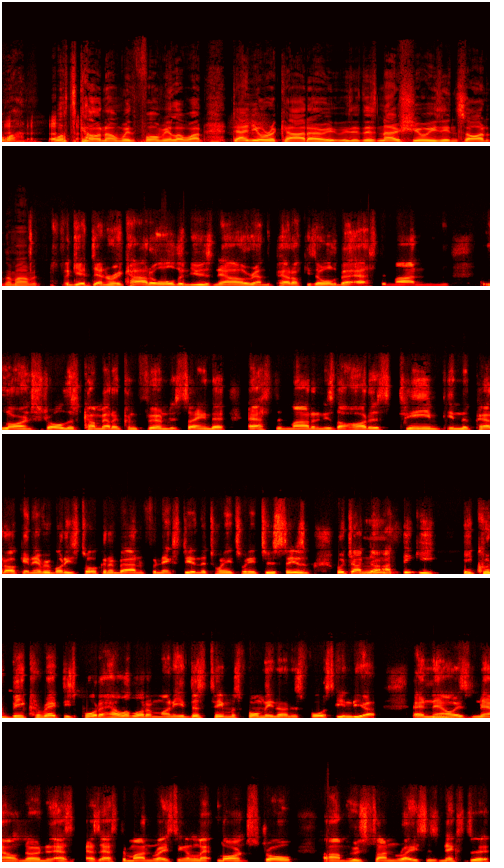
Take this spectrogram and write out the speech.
One. What's going on with Formula One? Daniel Ricciardo, there's no shoeies inside at the moment. forget Daniel Ricciardo. All the news now around the paddock is all about Aston Martin. Lawrence Stroll has come out and confirmed it, saying that Aston Martin is the hottest team in the paddock, and everybody's talking about it for next year in the 2022 season. Which I, Mm. I think he. He could be correct. He's poured a hell of a lot of money. This team was formerly known as Force India, and now is now known as as Aston Martin Racing. And La- Lawrence Stroll, um, whose son races next to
